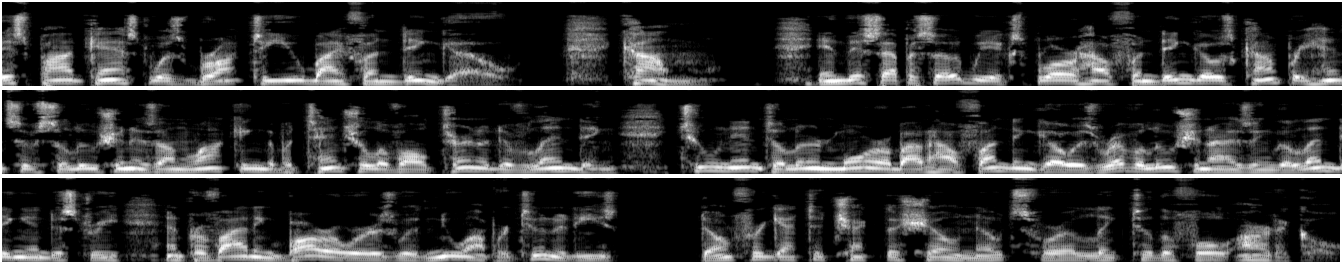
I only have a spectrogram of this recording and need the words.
This podcast was brought to you by Fundingo. Come. In this episode, we explore how Fundingo's comprehensive solution is unlocking the potential of alternative lending. Tune in to learn more about how Fundingo is revolutionizing the lending industry and providing borrowers with new opportunities. Don't forget to check the show notes for a link to the full article.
